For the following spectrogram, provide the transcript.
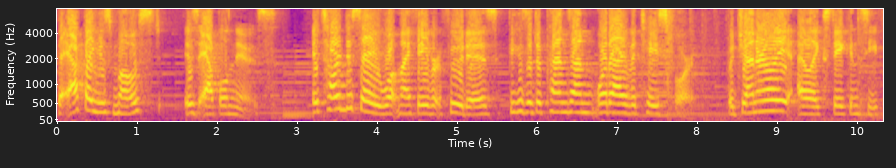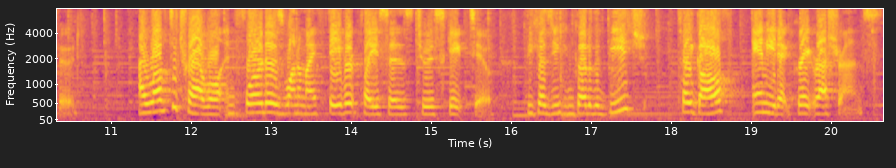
The app I use most is Apple News. It's hard to say what my favorite food is because it depends on what I have a taste for, but generally I like steak and seafood. I love to travel, and Florida is one of my favorite places to escape to because you can go to the beach, play golf, and eat at great restaurants.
